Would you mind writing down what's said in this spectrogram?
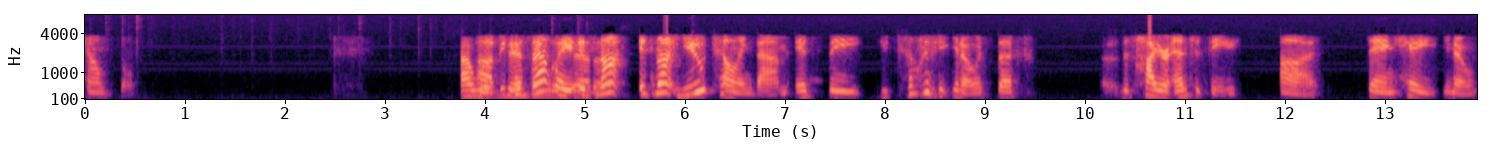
Council. I would Uh, because that way, that it's up. not it's not you telling them; it's the utility. You know, it's the uh, this higher entity uh, saying, "Hey, you know,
